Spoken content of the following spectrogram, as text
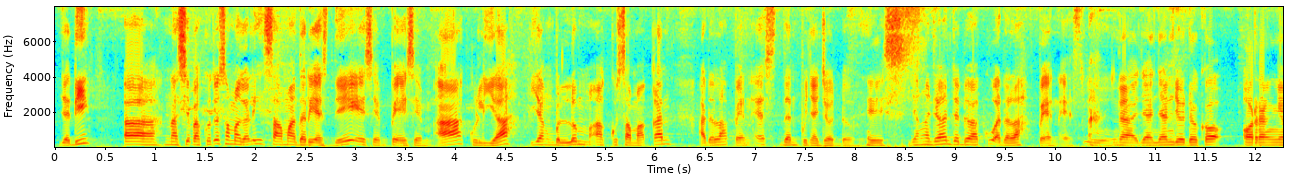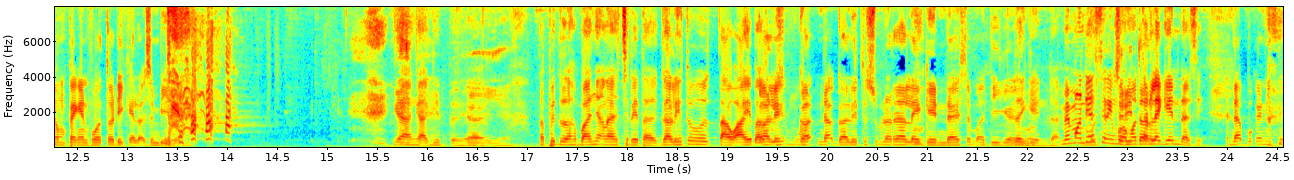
jadi eh, nasib aku tuh sama Galih sama dari SD, SMP, SMA, kuliah. Yang belum aku samakan adalah PNS dan punya jodoh. Yes. Jangan-jangan jodoh aku adalah PNS. Uh. Nah, jangan-jangan jodoh kok orang yang pengen foto di kelok 9. Nggak nggak gitu ya. iya. Tapi itulah banyak lah cerita. Galih tuh tahu aib aku Gali, semua. ga, enggak, Gali itu sebenarnya legenda SMA 3 emang. legenda. Memang dia sering Cerita- motor legenda sih. Enggak bukan itu.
